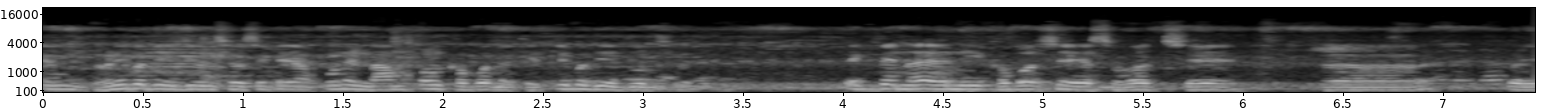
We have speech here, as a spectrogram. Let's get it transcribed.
એમ ઘણી બધી એજન્સીઓ છે કે આપણને નામ પણ ખબર નથી એટલી બધી એજન્સીઓ છે. એક બે ની ખબર છે એ સહજ છે કોઈ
